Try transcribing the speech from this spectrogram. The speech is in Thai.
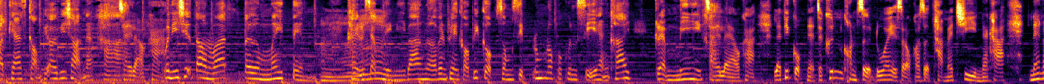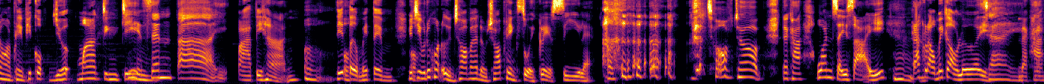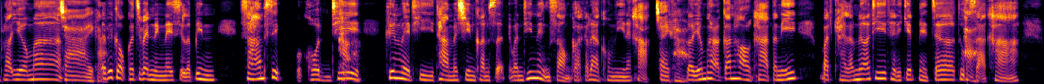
พอดแคสต์ของพี่อ้อยพี่ชอ็อตนะคะ ใช่แล้วค่ะ วันนี้ชื่อตอนว่าเติมไม่เต็มอืมใครรู้จักเพลงนี้บ้างเนอะเป็นเพลงของพี่กบทรงสิทธิ์รุ่งนพคุณศรีแห่งค่ายแกรมมี่ค่ะใช่แล้วค่ะ และพี่กบเนี่ยจะขึ้นคอนเสิร์ตด้วยสำหรับคอนเสิร์ต Time Machine นะคะ แน่นอนเพลงพี่กบเยอะมากจริจีงดเส้นใต้ๆปาฏิหาริย์เออที่เติมไม่เต็มจริงๆว่าทุกคนอื่นชอบไหมคะหนูชอบเพลงสวยเกรดซีแหละ ชอบชอบนะคะ วันใสอืมๆรักเราไม่เก่าเลยใช่นะคะเพราะเยอะมากใช่ค่ะแล้วพี่กบก็จะเป็นหนึ่งในศิลปิน 30กว่าคนที่ค่ะขึ้นเวทีทาม a ชินคอนเสิร์ตในวันที่ 1 2 กรกฎาคมนี้นะคะ ใช่ค่ะ เราย่อมพารากอนฮอลล์ค่ะ ตอนนี้บัตรขายแล้วเนื้อะที่ t ท d ิเกตเมเจอร์ทุกค่ะสาขา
